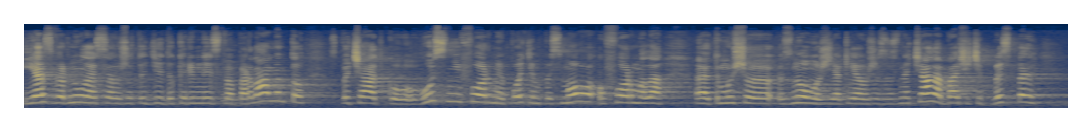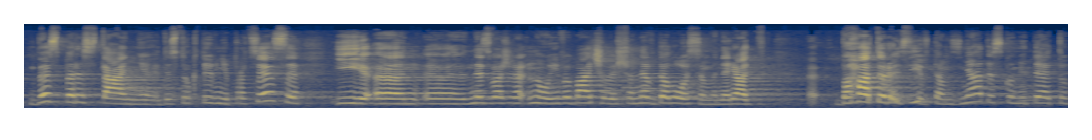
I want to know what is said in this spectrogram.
І я звернулася вже тоді до керівництва парламенту. Спочатку в усній формі, потім письмово оформила, е, тому що знову ж, як я вже зазначала, бачачи безпе- безперестанні деструктивні процеси, і е, е, не зважа... ну, і ви бачили, що не вдалося мене ряд е, багато разів там зняти з комітету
